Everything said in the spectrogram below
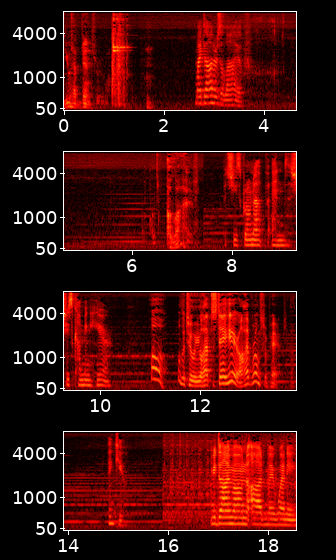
you have been through. My daughter's alive, Alive? but she's grown up and she's coming here. Oh, well, the two of you will have to stay here. I'll have rooms prepared. Thank you. Mi daimon ad me weni.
